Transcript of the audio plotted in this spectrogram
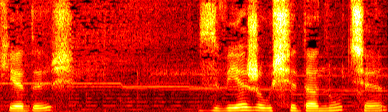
Kiedyś zwierzył się Danucie,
